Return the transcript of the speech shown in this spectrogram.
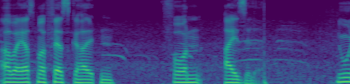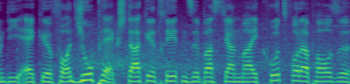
Aber erstmal festgehalten von Eisele. Nun die Ecke von Jopek. Stark getreten Sebastian May kurz vor der Pause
